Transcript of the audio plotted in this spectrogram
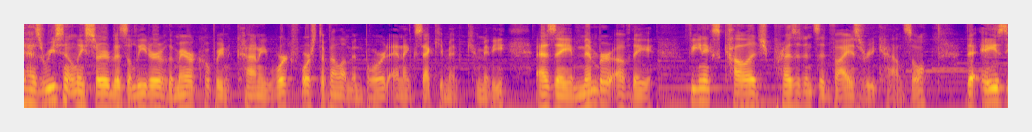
has recently served as a leader of the Maricopa County Workforce Development Board and Executive Committee, as a member of the Phoenix College President's Advisory Council, the AZ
